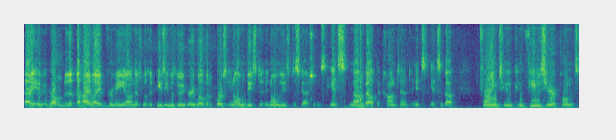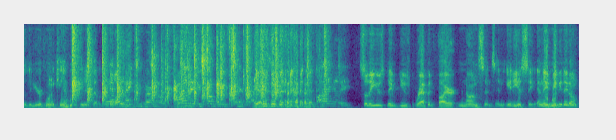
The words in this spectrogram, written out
Uh, it- Probably the the highlight for me on this was that PZ was doing very well, but of course, in all of these, in all of these discussions, it's not about the content, it's, it's about trying to confuse your opponent so that your opponent can't make an intelligible Yes, argument. thank you very much. Finally, somebody said that. Yes. Finally. So they use they use rapid fire nonsense and idiocy, and they maybe they don't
